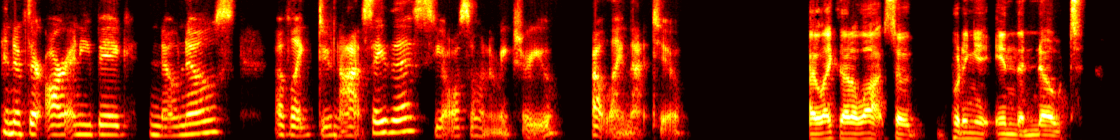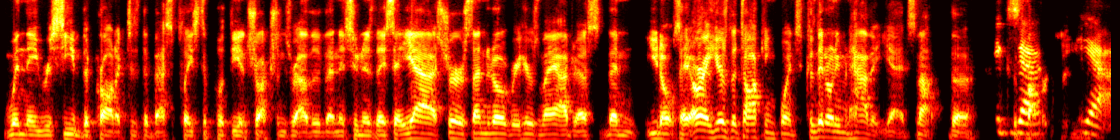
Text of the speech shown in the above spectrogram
and if there are any big no nos of like, do not say this, you also want to make sure you outline that too. I like that a lot. So putting it in the note when they receive the product is the best place to put the instructions rather than as soon as they say, yeah, sure, send it over. Here's my address. Then you don't say, all right, here's the talking points because they don't even have it yet. It's not the exactly. The yeah.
